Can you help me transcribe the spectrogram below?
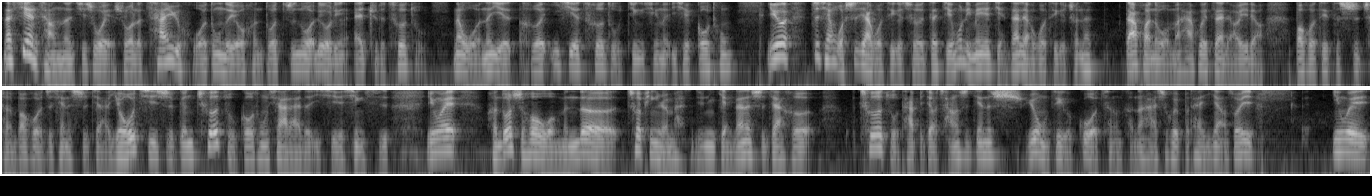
那现场呢，其实我也说了，参与活动的有很多芝诺六零 H 的车主。那我呢也和一些车主进行了一些沟通，因为之前我试驾过这个车，在节目里面也简单聊过这个车。那待会儿呢，我们还会再聊一聊，包括这次试乘，包括之前的试驾，尤其是跟车主沟通下来的一些信息。因为很多时候我们的车评人嘛，就你简单的试驾和车主他比较长时间的使用这个过程，可能还是会不太一样，所以。因为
